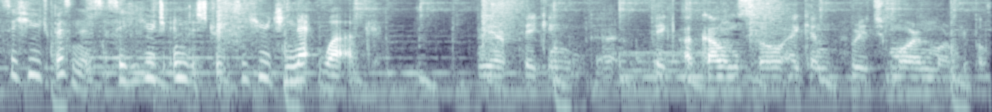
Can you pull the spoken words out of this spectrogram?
It's a huge business, it's a huge industry, it's a huge network. We are faking uh, fake accounts so I can reach more and more people.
